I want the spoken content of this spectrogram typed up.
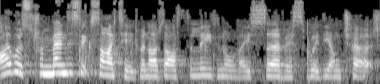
I was tremendously excited when I was asked to lead an all day service with Young Church.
